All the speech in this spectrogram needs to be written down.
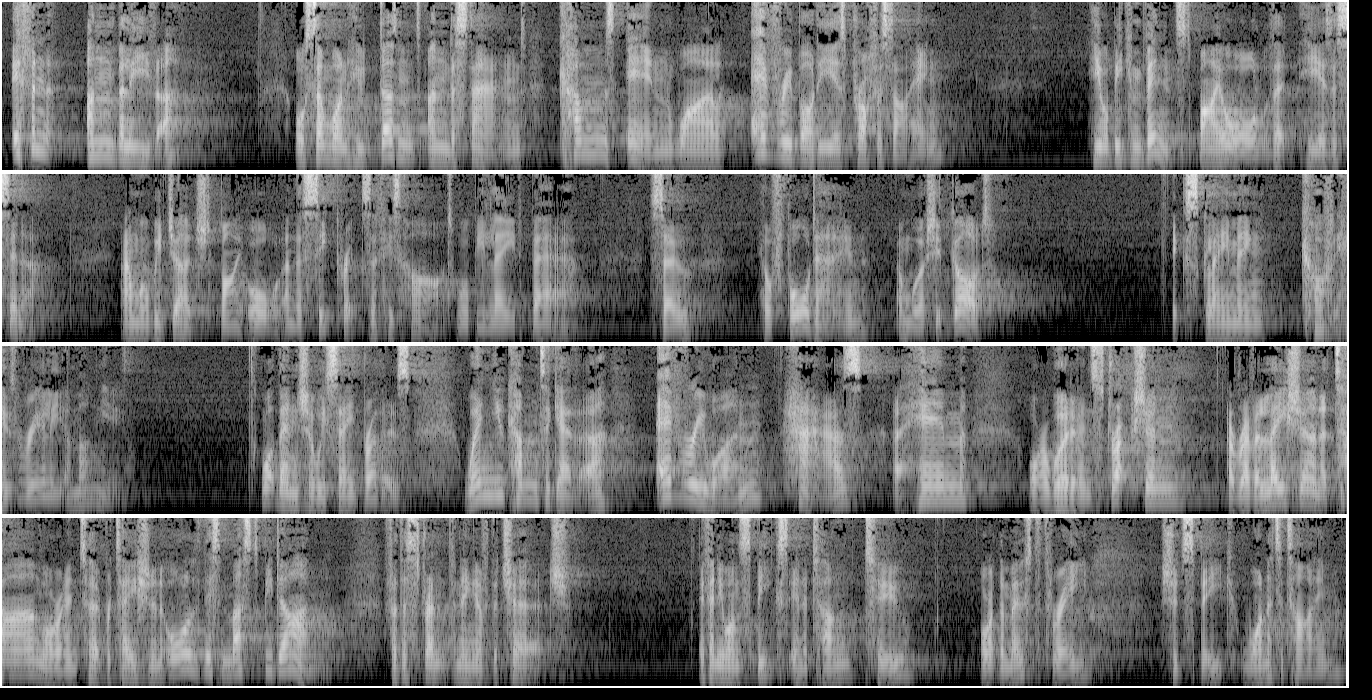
If an unbeliever or someone who doesn't understand comes in while everybody is prophesying, he will be convinced by all that he is a sinner and will be judged by all, and the secrets of his heart will be laid bare. So he'll fall down and worship God exclaiming, God is really among you. What then shall we say, brothers? When you come together, everyone has a hymn or a word of instruction, a revelation, a tongue, or an interpretation, and all of this must be done for the strengthening of the church. If anyone speaks in a tongue, two, or at the most three, should speak one at a time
